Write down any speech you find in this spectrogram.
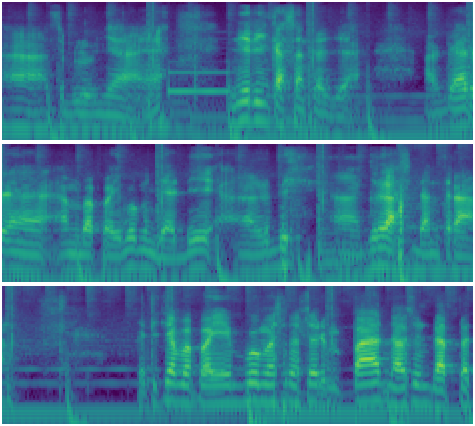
uh, sebelumnya ya. Ini ringkasan saja agar uh, Bapak Ibu menjadi uh, lebih uh, jelas dan terang. Ketika Bapak Ibu mensponsori 4 langsung dapat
